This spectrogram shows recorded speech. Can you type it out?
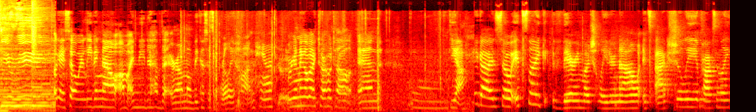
theory. Okay, so we're leaving now. Um, I need to have the air on though because it's really hot in here. Okay. We're gonna go back to our hotel and yeah. Hey guys, so it's like very much later now. It's actually approximately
